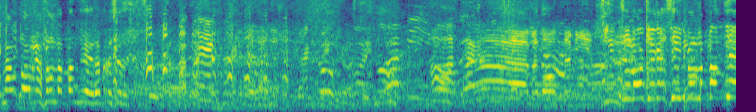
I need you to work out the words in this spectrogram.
un autografo alla bandiera, Presidente. Ah, madonna mia! Si inginocchia Casini per la bandiera!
